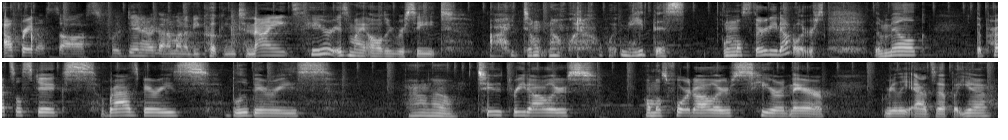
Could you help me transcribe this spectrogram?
Alfredo sauce for dinner that I'm gonna be cooking tonight. Here is my Aldi receipt. I don't know what, what made this almost $30. The milk, the pretzel sticks, raspberries, blueberries, I don't know, two, three dollars, almost four dollars here and there really adds up. But yeah,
